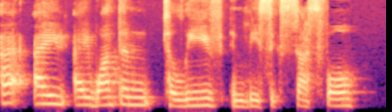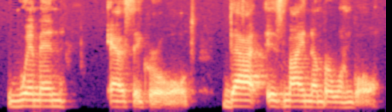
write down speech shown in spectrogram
I, I, I want them to leave and be successful women as they grow old. That is my number one goal.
